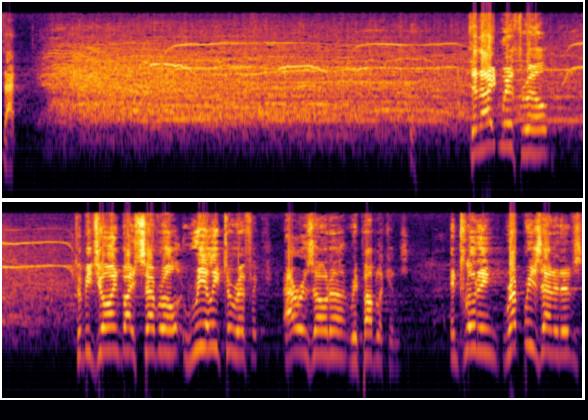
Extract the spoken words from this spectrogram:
that. Tonight we're thrilled to be joined by several really terrific Arizona Republicans, including Representatives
